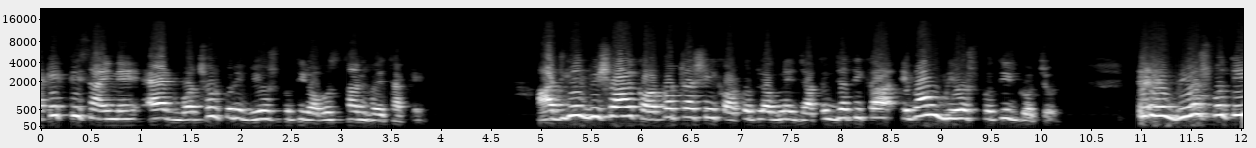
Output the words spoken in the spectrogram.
এক একটি সাইনে এক বছর করে বৃহস্পতির অবস্থান হয়ে থাকে। আজকের বিষয় কর্কট রাশি, কর্কট লগ্নের জাতক জাতিকা এবং বৃহস্পতির গোচর। বৃহস্পতি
